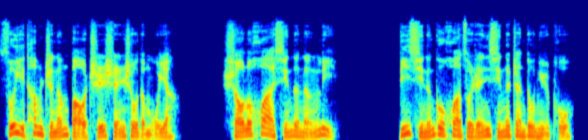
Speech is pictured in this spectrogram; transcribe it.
所以他们只能保持神兽的模样，少了化形的能力。比起能够化作人形的战斗女仆，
